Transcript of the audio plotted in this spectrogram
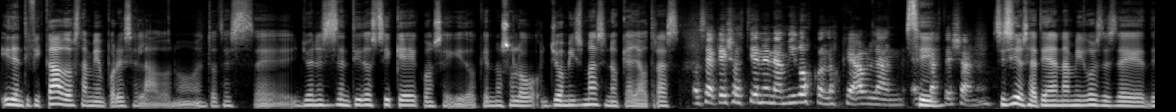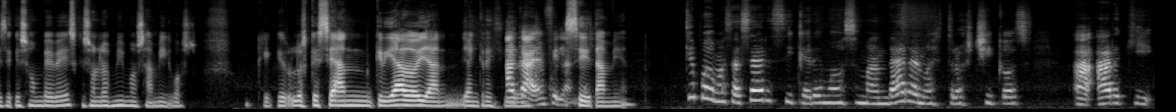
identificados también por ese lado. ¿no? Entonces, eh, yo en ese sentido sí que he conseguido que no solo yo misma, sino que haya otras. O sea, que ellos tienen amigos con los que hablan en castellano. Sí, sí, o sea, tienen amigos desde, desde que son bebés, que son los mismos amigos, que, los que se han criado y han, y han crecido. Acá, en Finlandia. Sí, también. ¿Qué podemos hacer si queremos mandar a nuestros chicos a Arki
